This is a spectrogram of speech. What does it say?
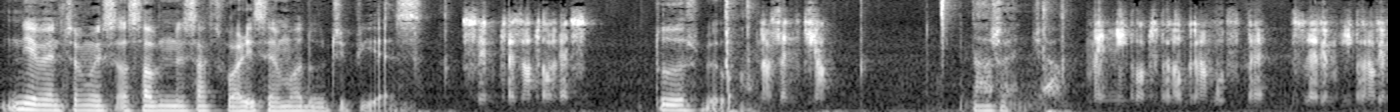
Nie wiem czemu jest osobny zaktualizuj moduł GPS. Tu już było. Narzędzia. Narzędzia. Menu podprogramów D. Z lewym i prawym.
